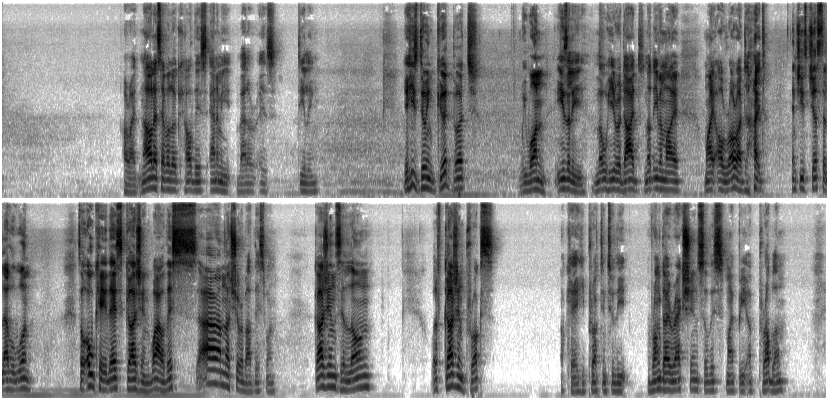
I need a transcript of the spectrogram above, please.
Alright, now let's have a look how this enemy Valor is dealing. Yeah, he's doing good, but we won easily. No hero died. Not even my my Aurora died. And she's just a level 1. So okay, there's Guardian. Wow, this... Uh, I'm not sure about this one. Guardian, Zilong. What if Guardian procs... Okay, he procced into the wrong direction, so this might be a problem.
